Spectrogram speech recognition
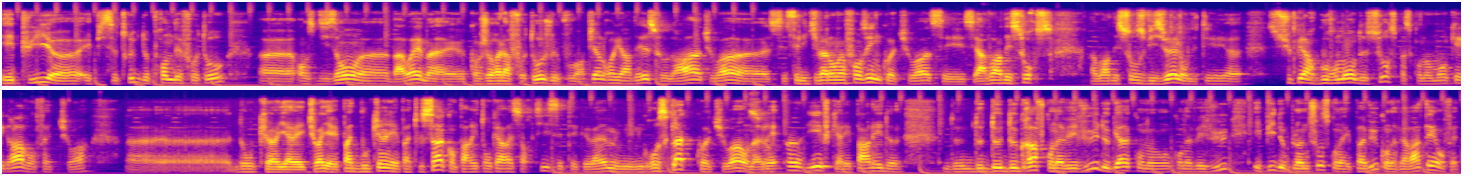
Et puis euh, et puis ce truc de prendre des photos en se disant bah ouais bah, quand j'aurai la photo je vais pouvoir bien le regarder ce drap tu vois c'est l'équivalent d'un fanzine quoi tu vois. C'est avoir des sources avoir des sources visuelles. On était euh, super gourmand de sources parce qu'on en manquait grave en fait, tu vois. Euh, donc euh, il y avait, tu vois, il y avait pas de bouquin, il y avait pas tout ça. Quand Paris ton est sorti, c'était quand même une, grosse claque, quoi, tu vois. On avait un livre qui allait parler de de, de, de, graphes qu'on avait vus, de gars qu'on avait vus, et puis de plein de choses qu'on n'avait pas vues, qu'on avait ratées en fait.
